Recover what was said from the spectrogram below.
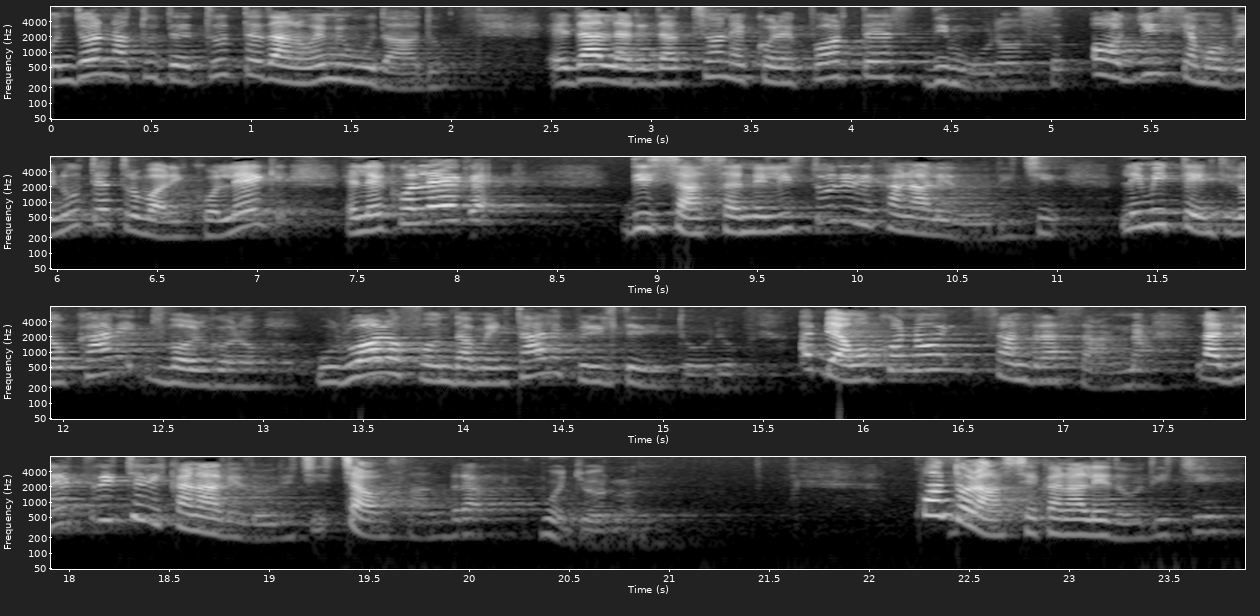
Buongiorno a tutte e tutte da Noemi Mudadu e dalla redazione Eco Reporters di Muros. Oggi siamo venuti a trovare i colleghi e le colleghe di Sassari negli studi di Canale 12. Le emittenti locali svolgono un ruolo fondamentale per il territorio. Abbiamo con noi Sandra Sanna, la direttrice di Canale 12. Ciao Sandra. Buongiorno. Quando nasce Canale 12?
